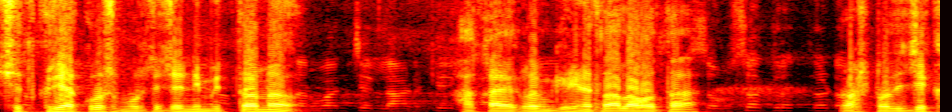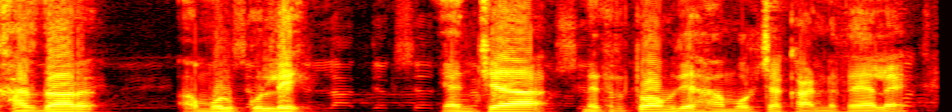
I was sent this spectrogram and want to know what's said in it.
शेतकरी आक्रोश मोर्चाच्या निमित्तानं हा कार्यक्रम घेण्यात आला होता. राष्ट्रवादीचे खासदार अमोल कोल्हे यांच्या नेतृत्वामध्ये हा मोर्चा काढण्यात आला आहे.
